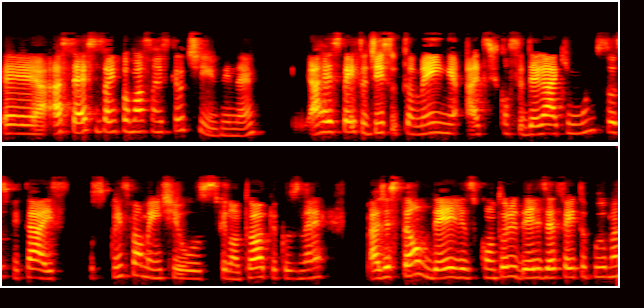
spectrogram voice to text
é, acessos a informações que eu tive, né? A respeito disso também, há de se considerar que muitos hospitais, principalmente os filantrópicos, né? A gestão deles, o controle deles é feito por uma,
